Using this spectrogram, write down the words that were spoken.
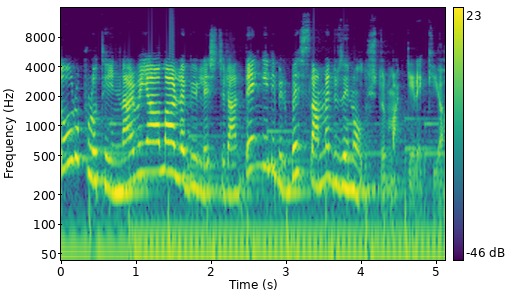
doğru proteinler ve yağlarla birleştiren dengeli bir beslenme düzeni oluşturmak gerekiyor.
